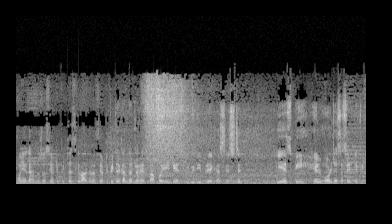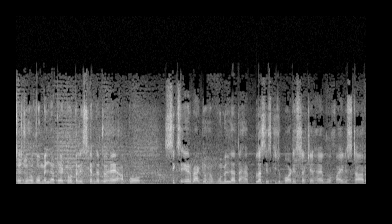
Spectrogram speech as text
वहीं अगर हम उसको सेफ्टी फीचर्स की बात करें सेफ्टी फीचर के अंदर जो है इसमें आपको A B S E B D brake assist E S P hill hold जैसे सेफ्टी फीचर्स जो है वो मिल जाते हैं। टोटल इसके अंदर जो है आपको सिक्स एयर बैग जो है वो मिल जाता है, प्लस इसकी जो बॉडी स्ट्रक्चर है, वो फाइव स्टार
